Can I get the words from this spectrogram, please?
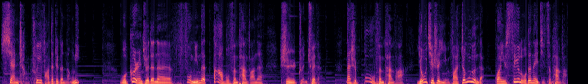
现场吹罚的这个能力。我个人觉得呢，傅明的大部分判罚呢是准确的，但是部分判罚，尤其是引发争论的关于 C 罗的那几次判罚，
